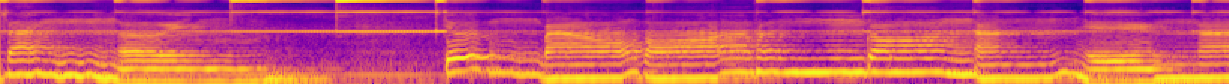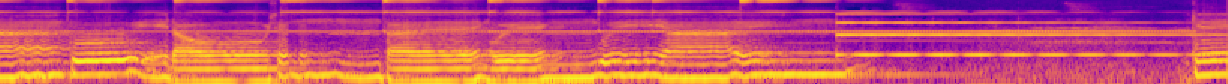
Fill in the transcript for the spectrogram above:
sáng ngời. Trước bào tọa thân con ảnh hiện cúi đầu sinh thề nguyện quy yên chi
